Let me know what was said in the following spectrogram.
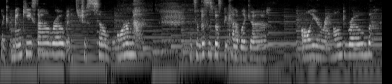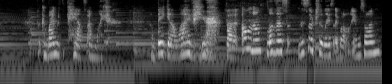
like minky style robe, and it's just so warm. And so this is supposed to be kind of like a all year round robe, but combined with the pants, I'm like, I'm baking alive here. But all in all, love this. This is actually lace I bought on Amazon.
